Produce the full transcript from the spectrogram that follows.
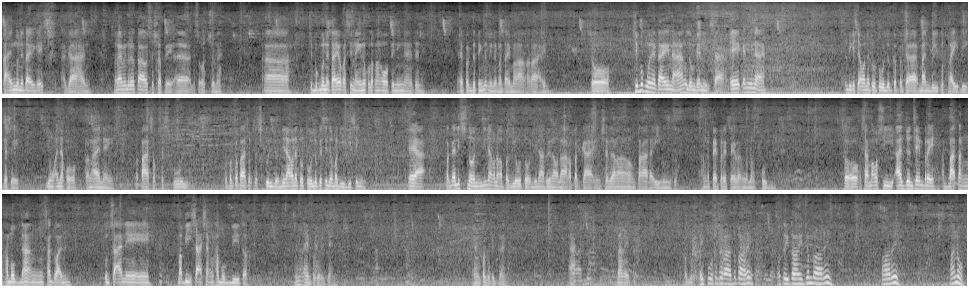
Kain muna tayo guys, agahan. Marami na tao sa shop eh, ah, alas 8 na. Ah, sibog muna tayo kasi 9 o'clock ang opening natin. Eh pagdating doon, hindi naman tayo makakakain. So, sibog muna tayo ng longganisa. Eh kanina, hindi kasi ako natutulog kapag ka Monday to Friday kasi yung anak ko, panganay, papasok sa school. So pagpapasok sa school yun, hindi na ako natutulog kasi hindi ako magigising. Kaya pag alis nun, hindi na ako nakapagluto, hindi na rin ako nakakapagkain. Siya lang ang pakakainin ko. Ang pe-prepare ko ng food. So kasama ko si Aljon siyempre, ang batang hamog ng San Juan, kung saan eh mabisa siyang hamog dito. Hmm, ayun pagupit dyan. Ayun pagupit dyan. Ah, bakit? Pag Ay, puto sarado, pare. Patay tayo dyan, pare. Pare. ano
